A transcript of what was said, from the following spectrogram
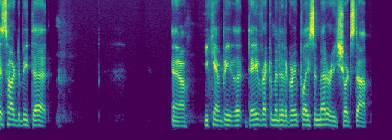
It's hard to beat that. You know, you can't beat that. Dave recommended a great place in Metairie, shortstop.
